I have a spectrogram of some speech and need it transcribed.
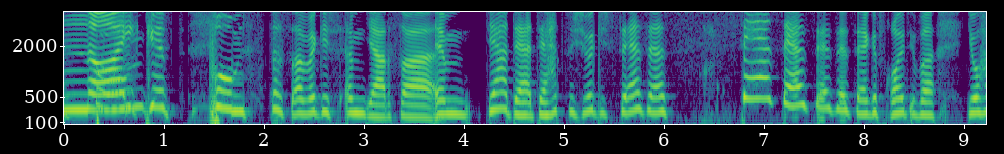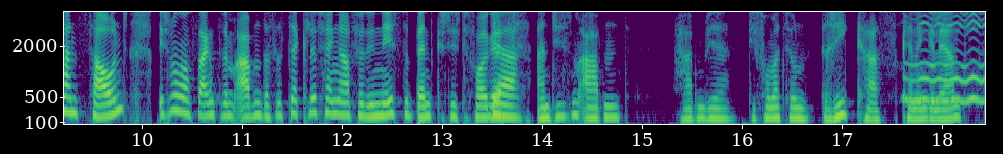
neu gebumst. Das war wirklich, ähm, ja, das war, ähm, ja, der, der hat sich wirklich sehr, sehr, sehr, sehr, sehr, sehr, sehr gefreut über Johanns Sound. Ich muss noch sagen zu dem Abend, das ist der Cliffhanger für die nächste Bandgeschichte-Folge. Ja. An diesem Abend haben wir die Formation Rikas kennengelernt. Oh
